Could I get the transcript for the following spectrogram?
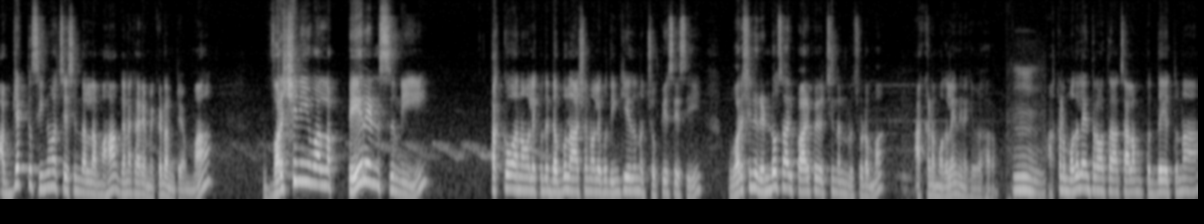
అబ్జెక్ట్ శ్రీనివాస్ చేసిందల్లా మహా ఘనకార్యం ఎక్కడంటే అమ్మా వర్షిణి వాళ్ళ పేరెంట్స్ని తక్కువనో లేకపోతే డబ్బులు ఆశనో లేకపోతే ఇంకేదనో చొప్పేసేసి వర్షిని రెండోసారి పారిపోయి వచ్చిందన్నారు చూడమ్మా. అక్కడ మొదలైంది నాకు వ్యవహారం. అక్కడ మొదలైన తర్వాత చాలా పెద్ద ఎత్తున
